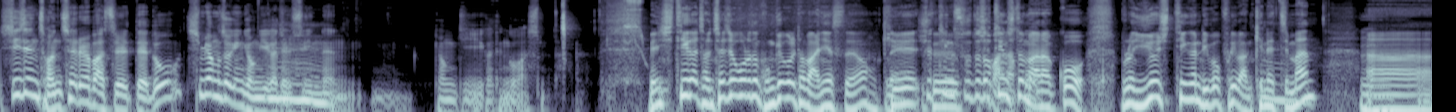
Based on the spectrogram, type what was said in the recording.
시즌 전체를 봤을 때도 치명적인 경기가 될수 음. 있는 경기가 된 것 같습니다. 맨시티가 전체적으로는 공격을 더 많이 했어요. 기회, 네. 슈팅 수도 더 슈팅 수도 많았고. 많았고 물론 유효 슈팅은 리버풀이 많긴 했지만 아,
